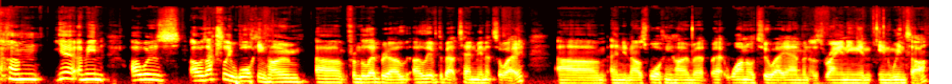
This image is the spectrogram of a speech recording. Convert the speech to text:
Um, yeah, I mean, I was I was actually walking home uh, from the Ledbury. I, I, lived about ten minutes away, um, and you know I was walking home at, at one or two a.m. and it was raining in in winter,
